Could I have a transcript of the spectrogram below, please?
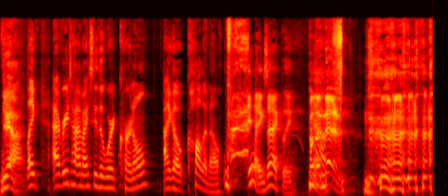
yeah, like every time I see the word colonel, I go colonel. Yeah, exactly. But Yeah. then.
